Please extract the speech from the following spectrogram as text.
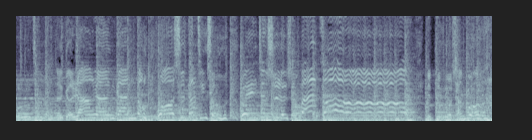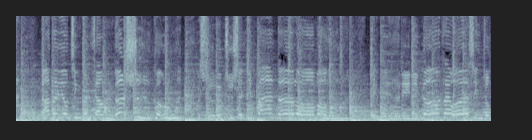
不如简单的歌让人感动。我是钢琴手，为真实人生伴奏。你听我唱过那段友情分享的时空，失恋只剩一半的落寞。给你和滴弟都在我的心中，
